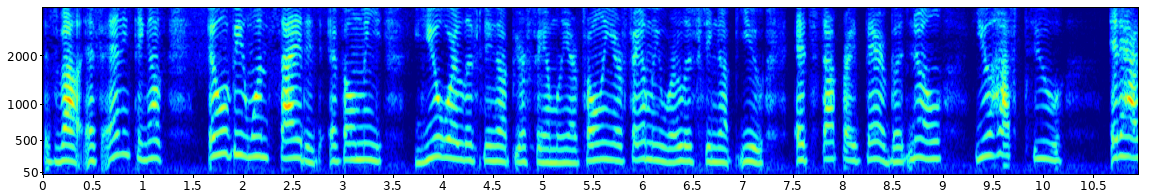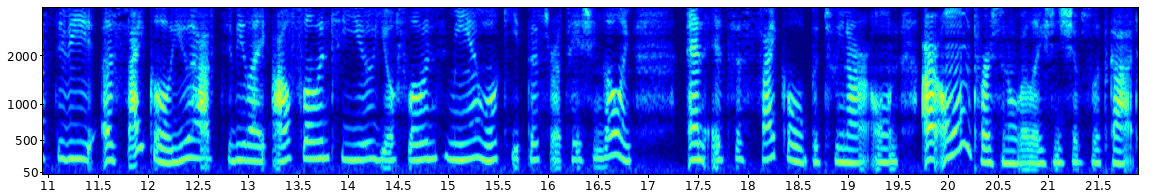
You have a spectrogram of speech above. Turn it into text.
is about. If anything else, it will be one sided if only you were lifting up your family, or if only your family were lifting up you. It stopped right there. But no, you have to, it has to be a cycle. You have to be like, I'll flow into you, you'll flow into me, and we'll keep this rotation going and it's a cycle between our own our own personal relationships with God.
